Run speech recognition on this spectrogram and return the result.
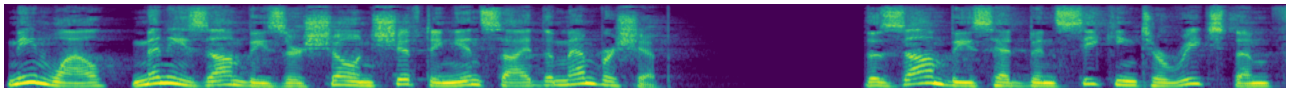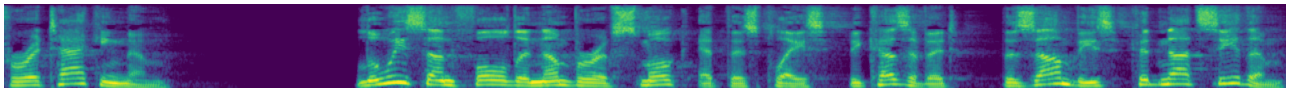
Meanwhile, many zombies are shown shifting inside the membership. The zombies had been seeking to reach them for attacking them. Luis unfold a number of smoke at this place, because of it, the zombies could not see them.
